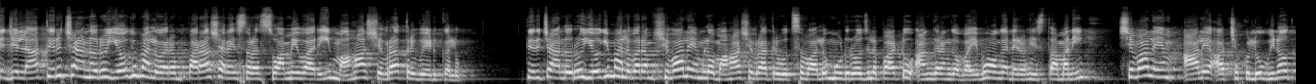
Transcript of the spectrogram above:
తిరుపతి జిల్లా తిరుచానూరు యోగిమల్లవరం పరాశరేశ్వర స్వామివారి మహాశివరాత్రి వేడుకలు. తిరుచానూరు యోగిమల్లవరం శివాలయంలో మహాశివరాత్రి ఉత్సవాలు మూడు రోజుల పాటు అంగరంగ వైభవంగా నిర్వహిస్తామని శివాలయం ఆలయ అర్చకులు వినోద్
